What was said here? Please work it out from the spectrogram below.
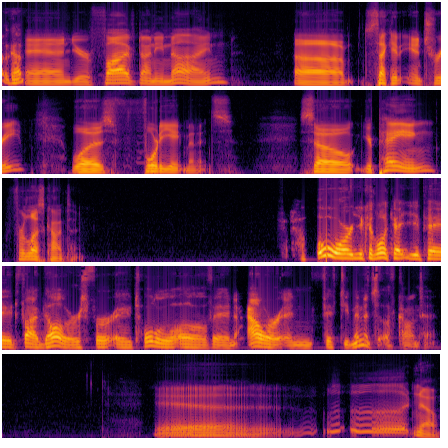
Okay. and your 599 uh, second entry was 48 minutes. So you're paying for less content. Or you could look at you paid five dollars for a total of an hour and fifty minutes of content. uh, no.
